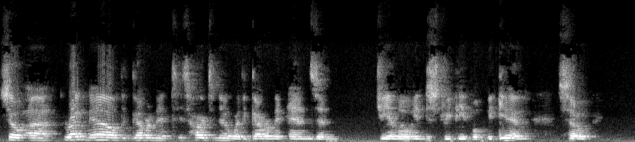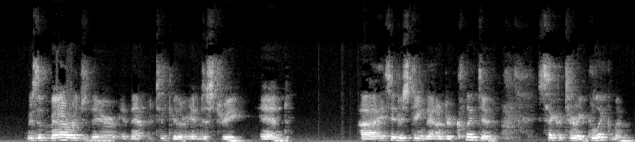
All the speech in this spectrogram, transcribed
So uh, right now, the government. It's hard to know where the government ends and GMO industry people begin. So there's a marriage there in that particular industry, and uh, it's interesting that under Clinton, Secretary Glickman,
